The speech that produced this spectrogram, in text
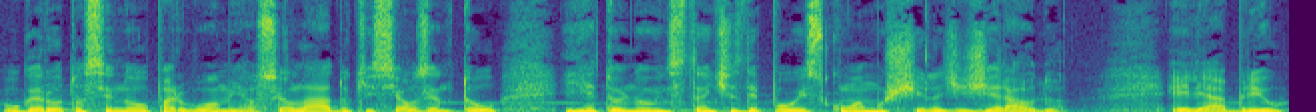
O garoto acenou para o homem ao seu lado, que se ausentou e retornou instantes depois com a mochila de Geraldo. Ele a abriu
